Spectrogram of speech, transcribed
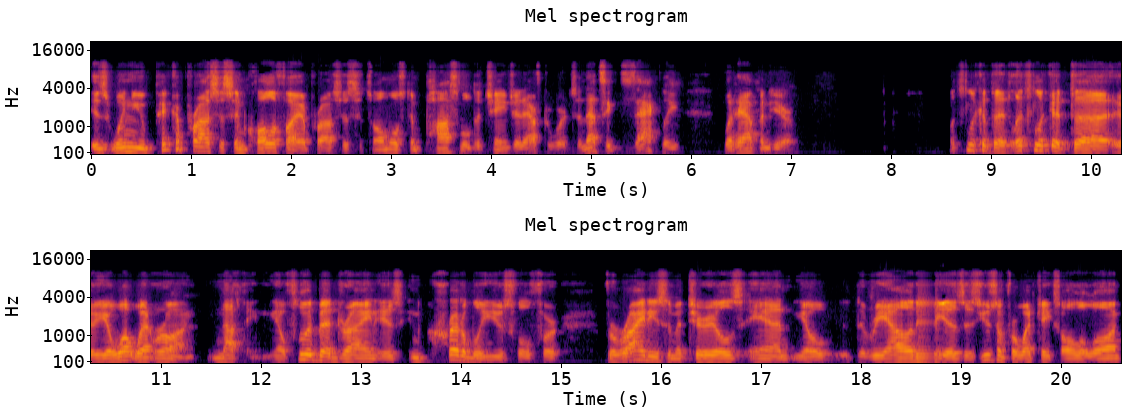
is when you pick a process and qualify a process, it's almost impossible to change it afterwards. And that's exactly what happened here. Let's look at that. Let's look at uh, you know what went wrong. Nothing. You know, fluid bed drying is incredibly useful for varieties of materials, and you know the reality is is use them for wet cakes all along.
